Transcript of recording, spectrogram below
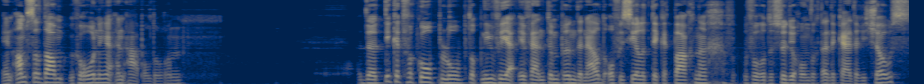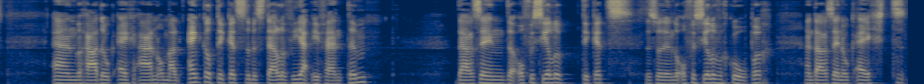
in Amsterdam, Groningen en Apeldoorn. De ticketverkoop loopt opnieuw via eventum.nl, de officiële ticketpartner voor de Studio 100 en de K3 shows. En we raden ook echt aan om enkel tickets te bestellen via Eventum. Daar zijn de officiële tickets, dus we zijn de officiële verkoper. En daar zijn ook echt,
